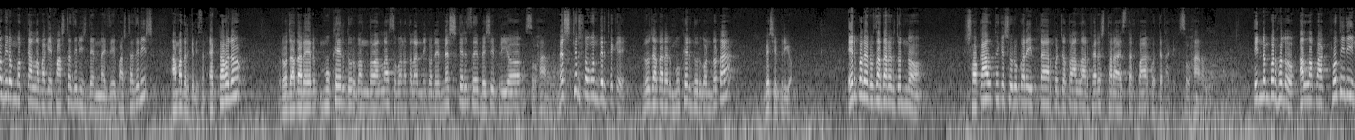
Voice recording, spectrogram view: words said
নবীর উম্মতকে আল্লাহ পাকে পাঁচটা জিনিস দেন নাই। যে পাঁচটা জিনিস আমাদেরকে দিচ্ছেন একটা হলো রোজাদারের মুখের দুর্গন্ধ আল্লাহ সুবান নিকটে মেশকের চেয়ে বেশি প্রিয় সোহান মেশকের সুগন্ধির থেকে রোজাদারের মুখের দুর্গন্ধটা বেশি প্রিয়। এরপরে রোজাদারের জন্য সকাল থেকে শুরু করে ইফতার পর্যন্ত আল্লাহর ফেরেস্তারা পার করতে থাকে সোহান তিন নম্বর হলো, আল্লাহ পাক প্রতিদিন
